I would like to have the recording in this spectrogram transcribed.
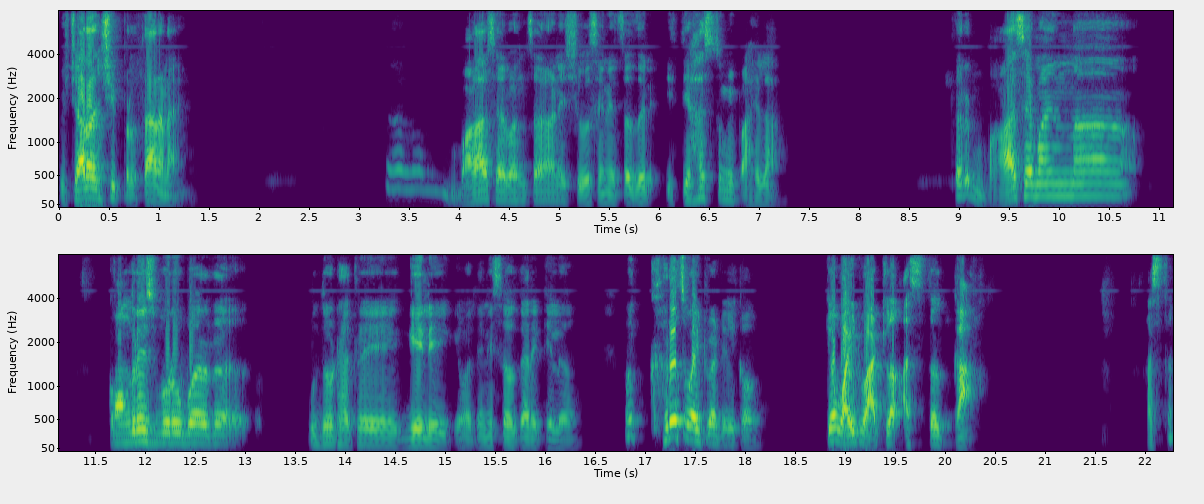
विचारांशी प्रतारणा आहे. बाळासाहेबांचा आणि शिवसेनेचा जर इतिहास तुम्ही पाहिला तर बाळासाहेबांना काँग्रेस बरोबर उद्धव ठाकरे गेले किंवा त्यांनी सहकार्य केलं मग खरंच वाईट वाटेल का हो? किंवा वाईट वाटलं असतं का? असतं?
